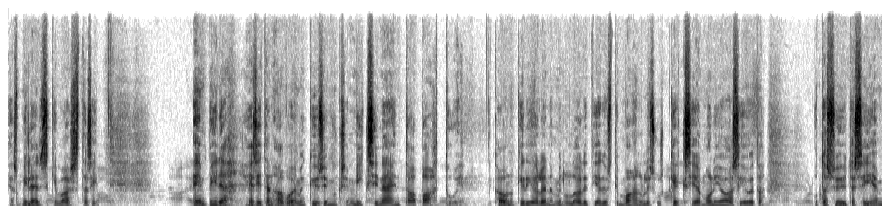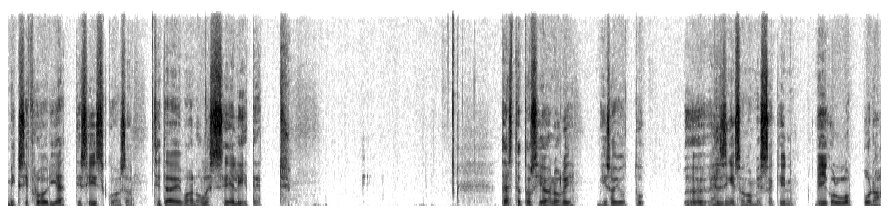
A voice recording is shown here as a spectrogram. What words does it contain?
Ja Smilevski vastasi, en pidä, esitän avoimen kysymyksen, miksi näin tapahtui. Kaunokirjoilijana minulla oli tietysti mahdollisuus keksiä monia asioita, mutta syytä siihen, miksi Freud jätti siskonsa, sitä ei vaan ole selitetty. Tästä tosiaan oli iso juttu Helsingin Sanomissakin viikonloppuna.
